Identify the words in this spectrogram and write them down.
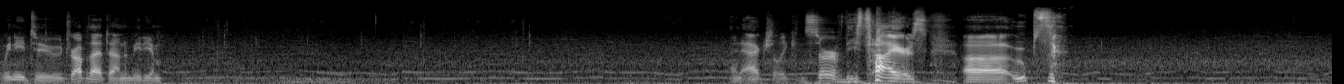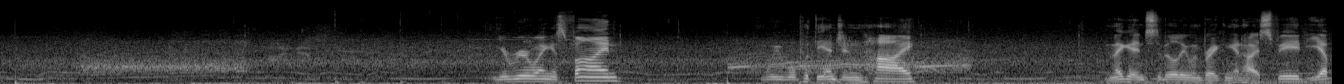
We need to drop that down to medium. And actually conserve these tires. Uh, oops. Your rear wing is fine. We will put the engine high. Mega instability when braking at high speed. Yep,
